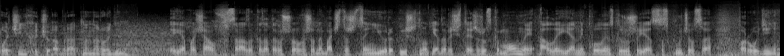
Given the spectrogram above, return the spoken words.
Очень хочу обратно на родину. Я почав сразу казати, що, ви що не бачите, що це не Юра пише. Ну, я, до речі, теж рускомовний, але я ніколи не скажу, що я соскучився по родині.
